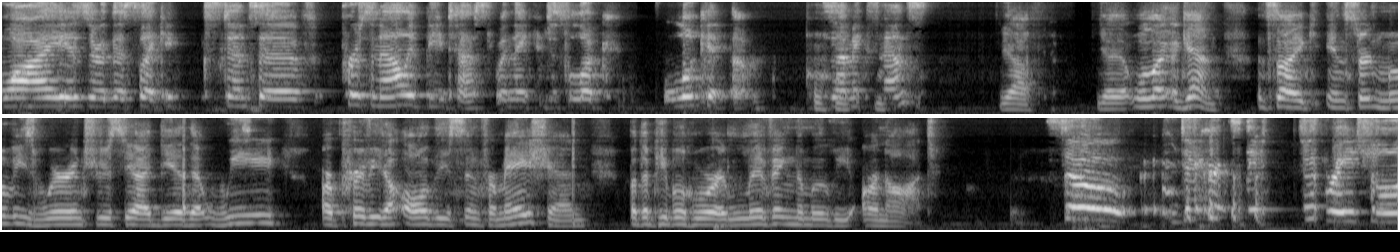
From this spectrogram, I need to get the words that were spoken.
why is there this like extensive personality test when they can just look look at them? Does that make mm-hmm. sense? Yeah. Yeah. Well, like, again, it's like in certain movies, we're introduced to the idea that we are privy to all this information, but the people who are living the movie are not. So Deckard sleeps with Rachel,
